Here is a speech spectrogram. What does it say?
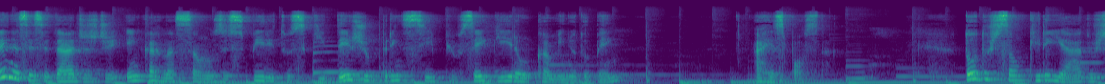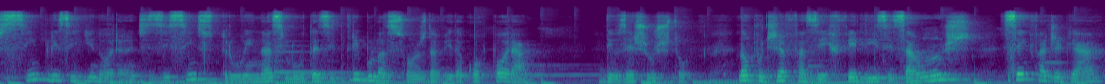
Tem necessidades de encarnação os espíritos que desde o princípio seguiram o caminho do bem? A resposta: Todos são criados simples e ignorantes e se instruem nas lutas e tribulações da vida corporal. Deus é justo. Não podia fazer felizes a uns sem fadigar,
